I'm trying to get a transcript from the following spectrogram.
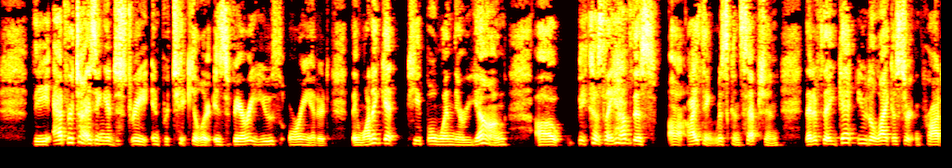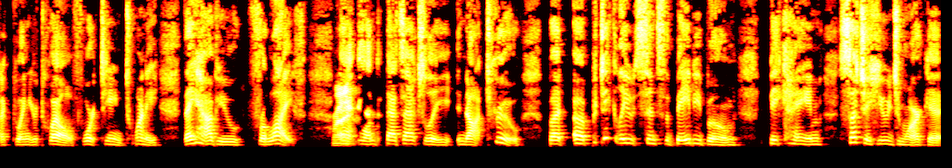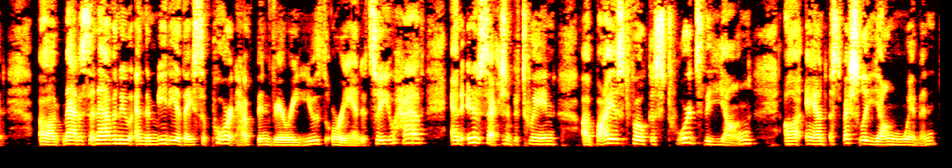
the advertising industry in particular is very youth oriented. They want to get people when they're young uh, because they have this, uh, I think, misconception that if they get you to like a certain product when you're 12, 14, 20, they have you for life. Right. And, and that's actually not true. But uh, particularly since the baby boom, became such a huge market. Uh, Madison Avenue and the media they support have been very youth oriented. So you have an intersection between a biased focus towards the young uh, and especially young women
